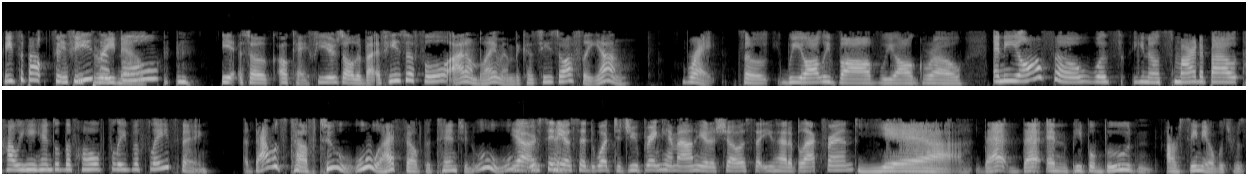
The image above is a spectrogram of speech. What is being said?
he's about if he's 53 a now. fool, yeah. So okay, a few years older, but if he's a fool, I don't blame him because he's awfully young. Right. So we all evolve, we all grow. And he also was, you know, smart about how he handled the whole Flavor Flav thing. That was tough too. Ooh, I felt the tension. Ooh. Yeah, Arsenio said, "What did you bring him out here to show us that you had a black friend?" Yeah, that that and people booed Arsenio, which was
